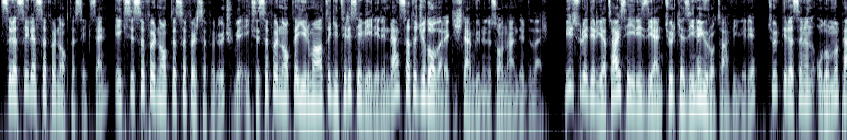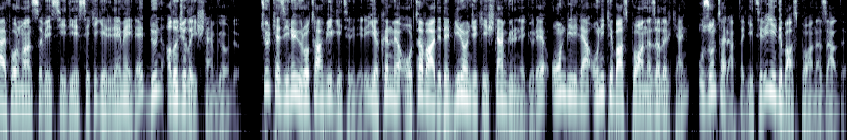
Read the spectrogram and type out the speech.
sırasıyla 0.80, eksi 0.003 ve eksi 0.26 getiri seviyelerinden satıcılı olarak işlem gününü sonlandırdılar. Bir süredir yatay seyir izleyen Türk Hazine Euro tahvilleri, Türk lirasının olumlu performansı ve CDS'teki gerileme ile dün alıcılı işlem gördü. Türk Hazine Euro tahvil getirileri yakın ve orta vadede bir önceki işlem gününe göre 11 ila 12 bas puan azalırken uzun tarafta getiri 7 bas puan azaldı.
